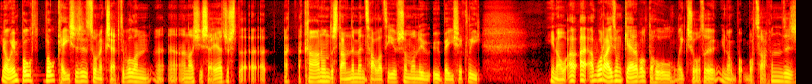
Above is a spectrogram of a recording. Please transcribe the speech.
you know, in both both cases, it's unacceptable. And uh, and as you say, I just uh, I, I can't understand the mentality of someone who who basically. You know, I, I, what I don't get about the whole like sort of you know what- what's happened is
